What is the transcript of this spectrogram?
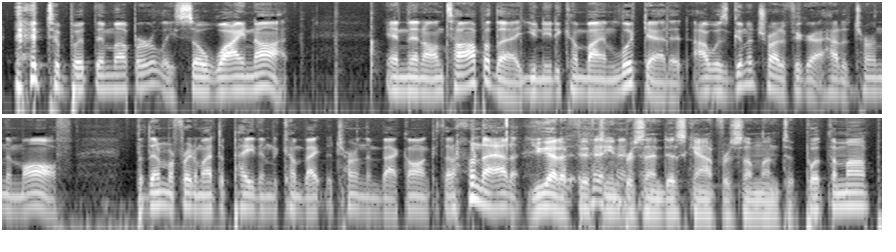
to put them up early. So why not? And then on top of that, you need to come by and look at it. I was going to try to figure out how to turn them off, but then I'm afraid I'm going to have to pay them to come back to turn them back on because I don't know how to. You got a 15% discount for someone to put them up?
